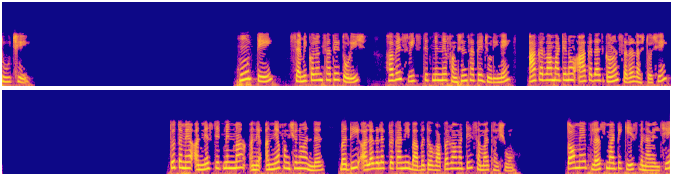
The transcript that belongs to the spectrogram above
2 છે. હું તે સેમીકોલન સાથે તોડીશ. હવે સ્વિચ સ્ટેટમેન્ટને ફંક્શન સાથે જોડીને આ કરવા માટેનો આ કદાચ ઘણો સરળ રસ્તો છે. તો તમે અન્ય સ્ટેટમેન્ટમાં અને અન્ય ફંક્શનો અંદર બધી અલગ અલગ પ્રકારની બાબતો વાપરવા માટે સમર્થ હશો. તો મેં પ્લસ માટે કેસ બનાવેલ છે.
